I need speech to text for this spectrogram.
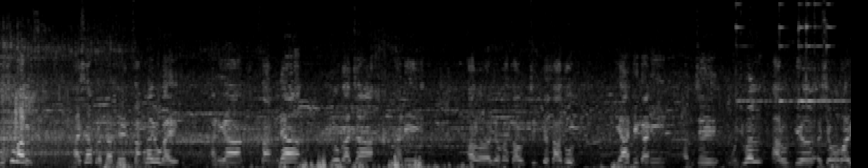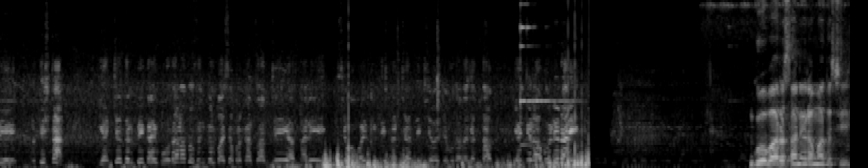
वसुबारस अशा प्रकारचा एक चांगला योग आहे. आणि या चांगल्या योगाच्या आणि योगाचा योगाचं औचित्य साधून या ठिकाणी आमचे उज्ज्वल आरोग्य सेवाभावी प्रतिष्ठान यांच्यातर्फे काही गोदानाचा संकल्प अशा प्रकारचा आमचे असणारे सेवाभावी प्रतिष्ठानचे अध्यक्ष जगुदादा जगताप यांनी राबवलेला आहे. गोबारस आणि रमादशी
